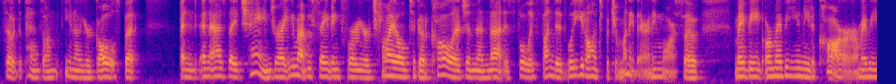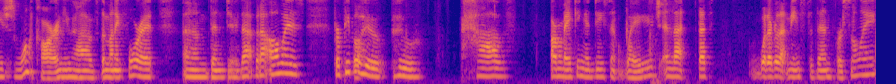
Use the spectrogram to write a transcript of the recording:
So it depends on, you know, your goals, but and and as they change right you might be saving for your child to go to college and then that is fully funded. Well you don't have to put your money there anymore. So maybe or maybe you need a car or maybe you just want a car and you have the money for it um, then do that. But i always for people who who have are making a decent wage and that that's whatever that means to them personally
